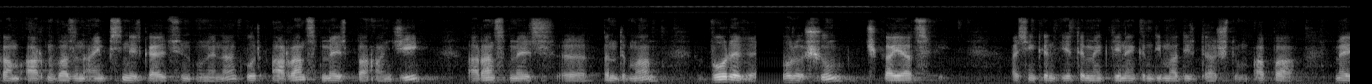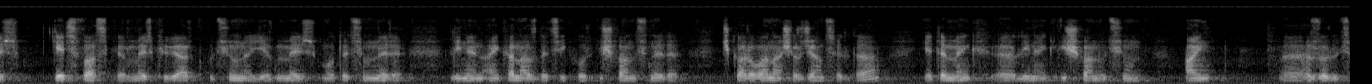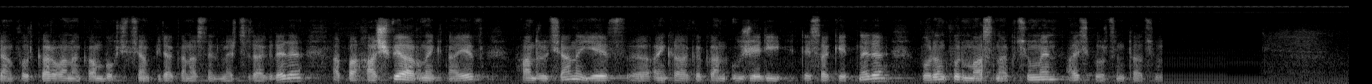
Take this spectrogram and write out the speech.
կամ առնվազն այնպիսի ներկայություն ունենանք, որ առանց մեր պահանջի, առանց մեր պնդման որևէ որոշում չկայացվի։ Այսինքն, եթե մենք լինենք ընդդիմադիր դաշտում, ապա մեր կեցվածքը, մեր քվեարկությունը եւ մեր մոտեցումները լինեն այնքան ազդեցիկ, որ իշխանությունները չկարողանան շրջանցել դա, եթե մենք լինենք իշխանություն այն հզորությամբ, որ կարողանանք ամբողջությամբ իրականացնել մեր ծրագրերը, ապա հաշվի առնենք նաև հանրությանը եւ այն քաղաքական ուժերի տեսակետները, որոնք որ մասնակցում են այս գործընթացում։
